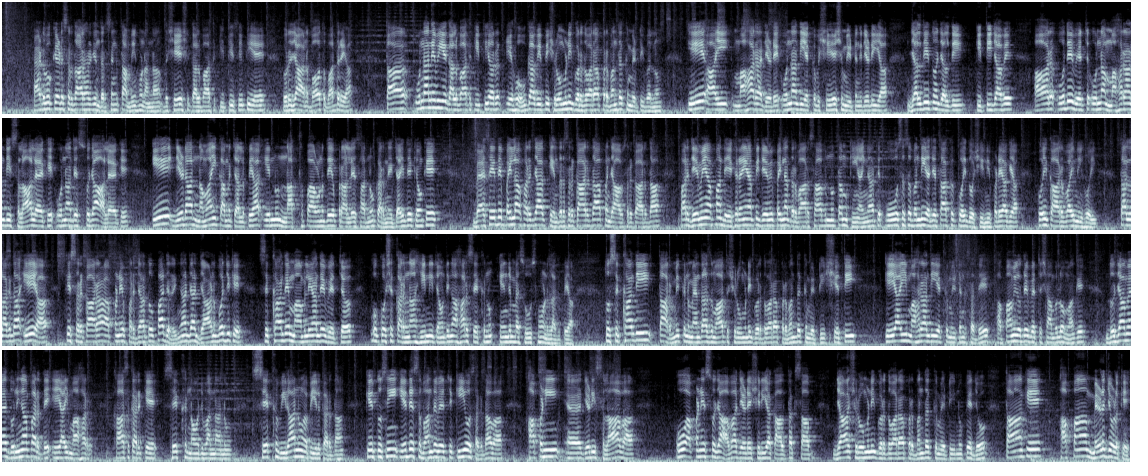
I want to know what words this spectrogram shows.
ਐਡਵੋਕੇਟ ਸਰਦਾਰ ਹਰਜਿੰਦਰ ਸਿੰਘ ਧਾਮੀ ਹੁਣਾਂ ਨਾਲ ਵਿਸ਼ੇਸ਼ ਗੱਲਬਾਤ ਕੀਤੀ ਸੀ ਵੀ ਇਹ ਰੁਝਾਨ ਬਹੁਤ ਵੱਧ ਰਿਹਾ। ਤਾਂ ਉਹਨਾਂ ਨੇ ਵੀ ਇਹ ਗੱਲਬਾਤ ਕੀਤੀ ਔਰ ਇਹ ਹੋਊਗਾ ਵੀ ਵੀ ਸ਼੍ਰੋਮਣੀ ਗੁਰਦੁਆਰਾ ਪ੍ਰਬੰਧਕ ਕਮੇਟੀ ਵੱਲੋਂ ਇਹ ਆਈ ਮਾਹਰ ਜਿਹੜੇ ਉਹਨਾਂ ਦੀ ਇੱਕ ਵਿਸ਼ੇਸ਼ ਮੀਟਿੰਗ ਜਿਹੜੀ ਆ ਜਲਦੀ ਤੋਂ ਜਲਦੀ ਕੀਤੀ ਜਾਵੇ। ਔਰ ਉਹਦੇ ਵਿੱਚ ਉਹਨਾਂ ਮਾਹਰਾਂ ਦੀ ਸਲਾਹ ਲੈ ਕੇ, ਉਹਨਾਂ ਦੇ ਸੁਝਾਅ ਲੈ ਕੇ, ਇਹ ਜਿਹੜਾ ਨਵਾਂ ਹੀ ਕੰਮ ਚੱਲ ਪਿਆ, ਇਹਨੂੰ ਨੱਥ ਪਾਉਣ ਦੇ ਉਪਰਾਲੇ ਸਾਨੂੰ ਕਰਨੇ ਚਾਹੀਦੇ ਕਿਉਂਕਿ ਵੈਸੇ ਤੇ ਪਹਿਲਾ ਫਰਜ਼ ਆ ਕੇਂਦਰ ਸਰਕਾਰ ਦਾ, ਪੰਜਾਬ ਸਰਕਾਰ ਦਾ, ਪਰ ਜਿਵੇਂ ਆਪਾਂ ਦੇਖ ਰਹੇ ਹਾਂ ਵੀ ਜਿਵੇਂ ਪਹਿਲਾਂ ਦਰਬਾਰ ਸਾਹਿਬ ਨੂੰ ਧਮਕੀਆਂ ਆਈਆਂ ਤੇ ਉਸ ਸੰਬੰਧੀ ਅਜੇ ਤੱਕ ਕੋਈ ਦੋਸ਼ੀ ਨਹੀਂ ਫੜਿਆ ਗਿਆ, ਕੋਈ ਕਾਰਵਾਈ ਨਹੀਂ ਹੋਈ। ਤਾਂ ਲੱਗਦਾ ਇਹ ਆ ਕਿ ਸਰਕਾਰਾਂ ਆਪਣੇ ਫਰਜ਼ਾਂ ਤੋਂ ਭੱਜ ਰਹੀਆਂ ਜਾਂ ਜਾਣਬੁੱਝ ਕੇ ਸਿੱਖਾਂ ਦੇ ਮਾਮਲਿਆਂ ਦੇ ਵਿੱਚ ਉਹ ਕੁਝ ਕਰਨਾ ਹੀ ਨਹੀਂ ਚਾਹੁੰਦੀਆਂ। ਹਰ ਸਿੱਖ ਨੂੰ ਇੰਜ ਮਹਿਸੂਸ ਹੋਣ ਲੱਗ ਪਿਆ। ਤੋ ਸਿੱਖਾਂ ਦੀ ਧਾਰਮਿਕ ਨੁਮਾਇੰਦਾ ਜਮਾਤ ਸ਼੍ਰੋਮਣੀ ਗੁਰਦੁਆਰਾ ਪ੍ਰਬੰਧਕ ਕਮੇਟੀ ਛੇਤੀ ਏਆਈ ਮਾਹਰਾਂ ਦੀ ਇੱਕ ਮੀਟਿੰਗ ਸੱਦੇ। ਆਪਾਂ ਵੀ ਉਹਦੇ ਵਿੱਚ ਸ਼ਾਮਲ ਹੋਵਾਂਗੇ। ਦੂਜਾ ਮੈਂ ਦੁਨੀਆ ਭਰ ਦੇ ਏਆਈ ਮਾਹਰ, ਖਾਸ ਕਰਕੇ ਸਿੱਖ ਨੌਜਵਾਨਾਂ ਨੂੰ, ਸਿੱਖ ਵੀਰਾਂ ਨੂੰ ਅਪੀਲ ਕਰਦਾ ਕਿ ਤੁਸੀਂ ਇਹਦੇ ਸਬੰਧ ਵਿੱਚ ਕੀ ਹੋ ਸਕਦਾ ਵਾ? ਆਪਣੀ ਜਿਹੜੀ ਸਲਾਹ ਵਾ, ਉਹ ਆਪਣੇ ਸੁਝਾਅ ਆ ਜਿਹੜੇ ਸ਼੍ਰੀ ਅਕਾਲ ਤਖਤ ਸਾਹਿਬ ਜਾਂ ਸ਼੍ਰੋਮਣੀ ਗੁਰਦੁਆਰਾ ਪ੍ਰਬੰਧਕ ਕਮੇਟੀ ਨੂੰ ਭੇਜੋ ਤਾਂ ਕਿ ਆਪਾਂ ਮਿਲ ਜੁਲ ਕੇ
